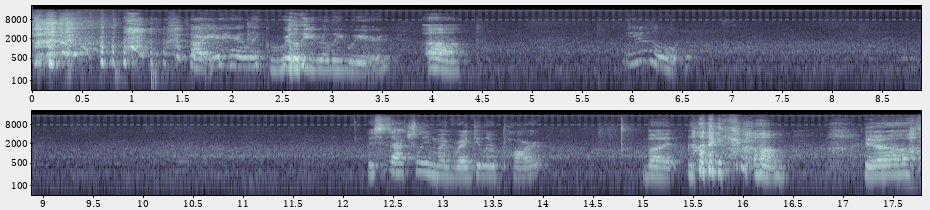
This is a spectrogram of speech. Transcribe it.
part your hair like really, really weird. Uh. Ew. This is actually my regular part, but like um, yeah.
